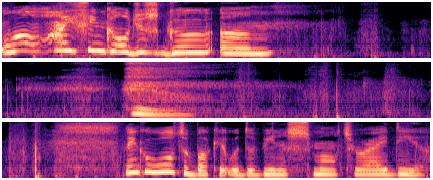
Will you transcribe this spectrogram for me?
Well, I think I'll just go, um... I think a water bucket would have been a smarter idea.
